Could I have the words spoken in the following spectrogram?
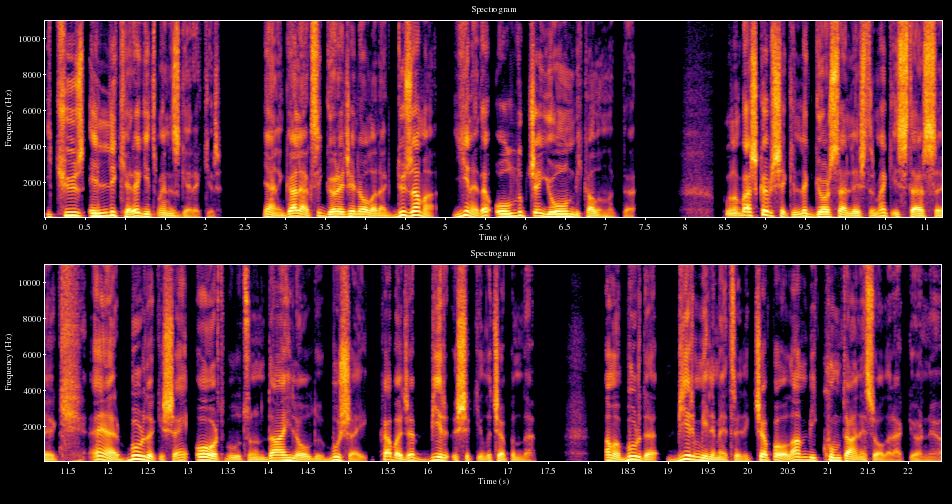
250 kere gitmeniz gerekir. Yani galaksi göreceli olarak düz ama yine de oldukça yoğun bir kalınlıkta. Bunu başka bir şekilde görselleştirmek istersek, eğer buradaki şey Oort bulutunun dahil olduğu bu şey kabaca bir ışık yılı çapında. Ama burada 1 milimetrelik çapı olan bir kum tanesi olarak görünüyor.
